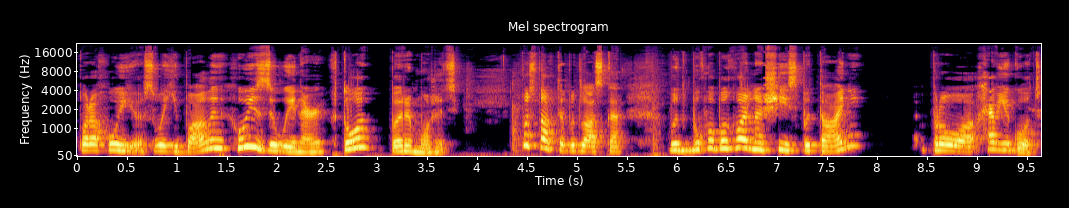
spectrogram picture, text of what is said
порахуй свої бали. Who is the winner? Хто переможець? Поставте, будь ласка, буквально 6 питань про have you got.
